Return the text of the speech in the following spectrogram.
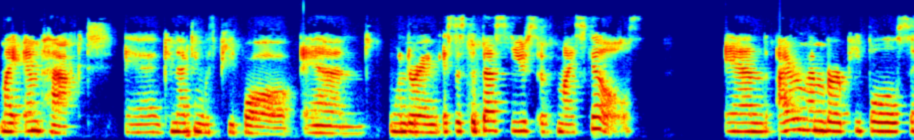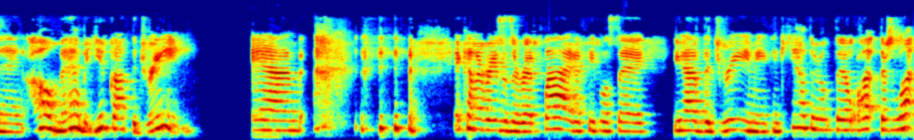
my impact and connecting with people and wondering is this the best use of my skills and i remember people saying oh man but you've got the dream. And it kind of raises a red flag if people say you have the dream. And you think yeah there, there, there's a lot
